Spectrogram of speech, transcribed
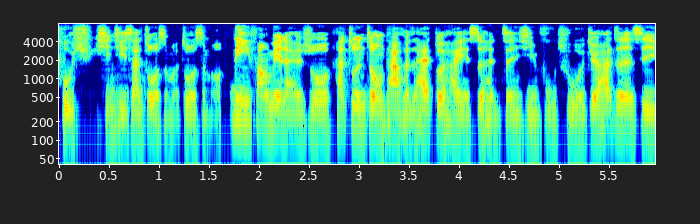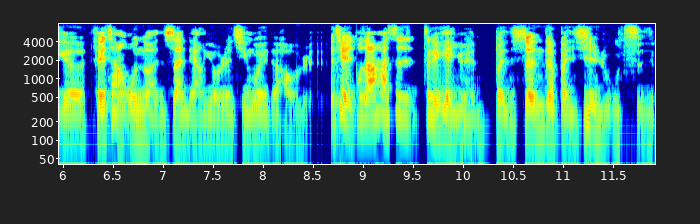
push 星期三做什么做什么。另一方面来说，她尊重他，可是她对他也是很真心付出。我觉得她真的是一个非常温暖、善良、有人情味的好人。而且不知道她是这个演员本身的本性如此，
